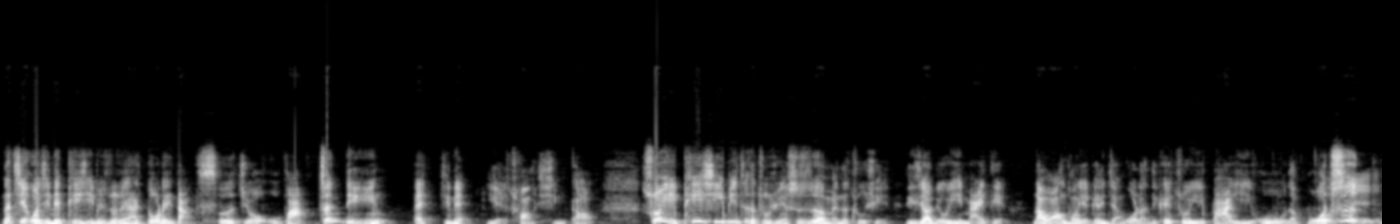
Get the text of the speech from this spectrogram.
那结果今天 PCB 族群还多了一档四九五八真顶，哎，今天也创新高。所以 PCB 这个族群是热门的族群，你就要留意买点。那王彤也跟你讲过了，你可以注意八一五五的博智，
